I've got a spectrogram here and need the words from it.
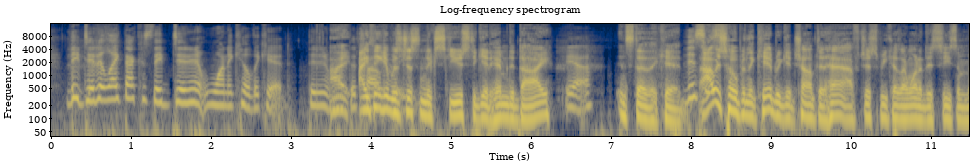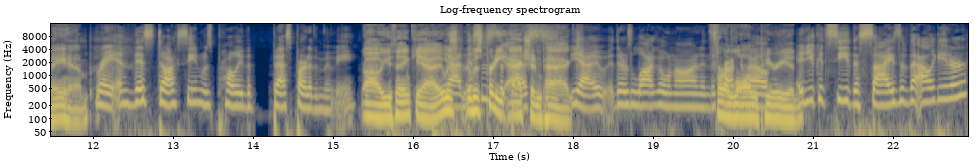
they did it like that because they didn't want to kill the kid. They didn't want I, I think it was just an excuse to get him to die Yeah. Instead of the kid. This I is- was hoping the kid would get chomped in half just because I wanted to see some mayhem. Right. And this dock scene was probably the best part of the movie. Oh, you think? Yeah, it was. yeah, it was pretty action packed. Yeah, it, there was a lot going on in the For a long crocodile. period. and you could see the size of the alligator.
